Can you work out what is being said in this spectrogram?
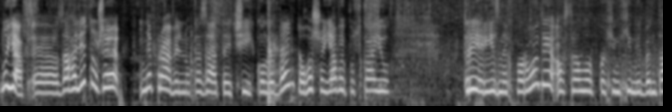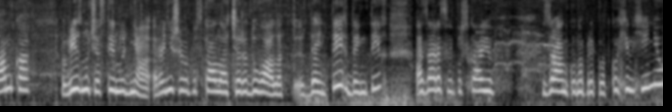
Ну як, е, взагалі-то вже неправильно казати, чий коли день, того що я випускаю три різних породи: австралорп, кохінхін і бентамка в різну частину дня. Раніше випускала, чередувала день тих, день тих, а зараз випускаю зранку, наприклад, кохінхінів.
